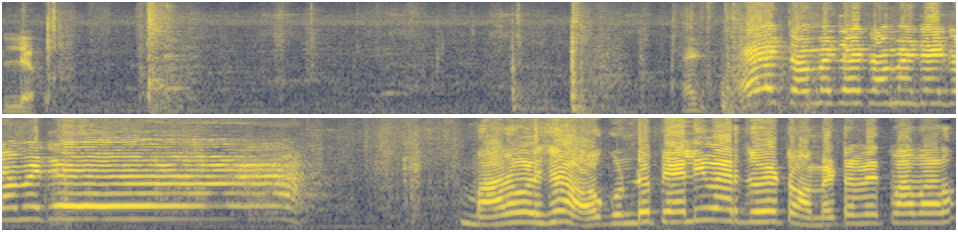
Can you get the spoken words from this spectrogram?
લ્યો. એ ટોમેટા ટોમેટા ટમેટા! મારો વળશે આવો ગુંડો પહેલી વાર જોયો ટોમેટો વેચવા વાળો?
